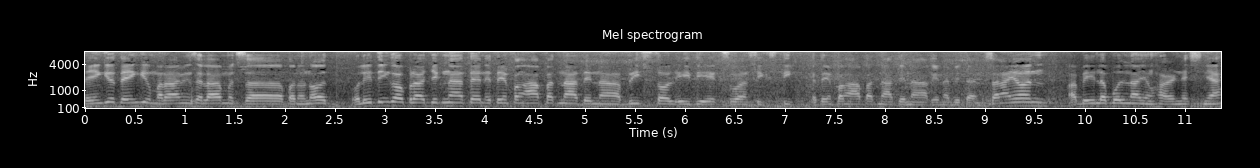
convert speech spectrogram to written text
thank you thank you. Maraming salamat sa panonood. Ulitin ko project natin ito yung pang-apat natin na Bristol ADX 160 ito yung pang-apat natin na kinabitan sa ngayon available na yung harness nya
